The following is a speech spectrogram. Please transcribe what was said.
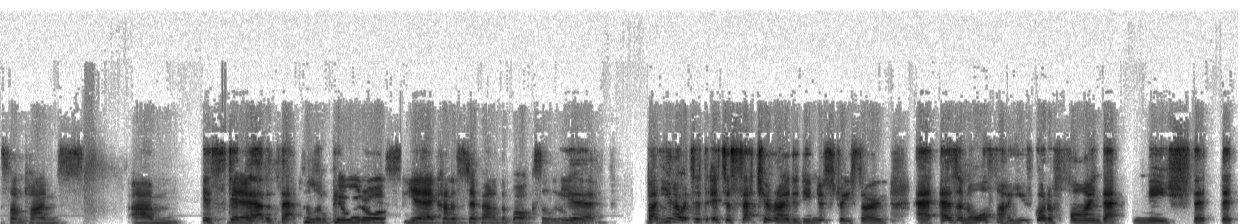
sometimes um, yeah step yeah, out of that a little bit, it or yeah, kind of step out of the box a little yeah. bit. but you know it's a it's a saturated industry so as an author you've got to find that niche that that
